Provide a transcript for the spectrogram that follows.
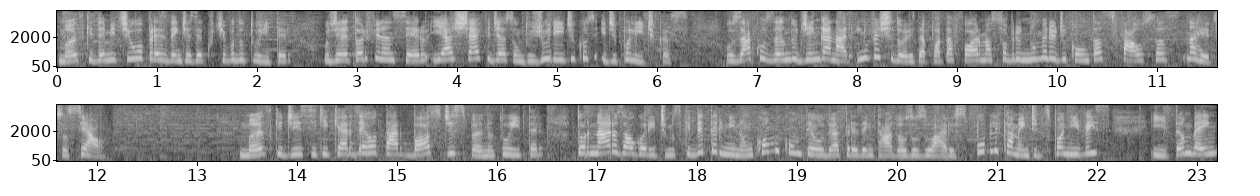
Musk demitiu o presidente executivo do Twitter, o diretor financeiro e a chefe de assuntos jurídicos e de políticas, os acusando de enganar investidores da plataforma sobre o número de contas falsas na rede social. Musk disse que quer derrotar bots de spam no Twitter, tornar os algoritmos que determinam como o conteúdo é apresentado aos usuários publicamente disponíveis e, também,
